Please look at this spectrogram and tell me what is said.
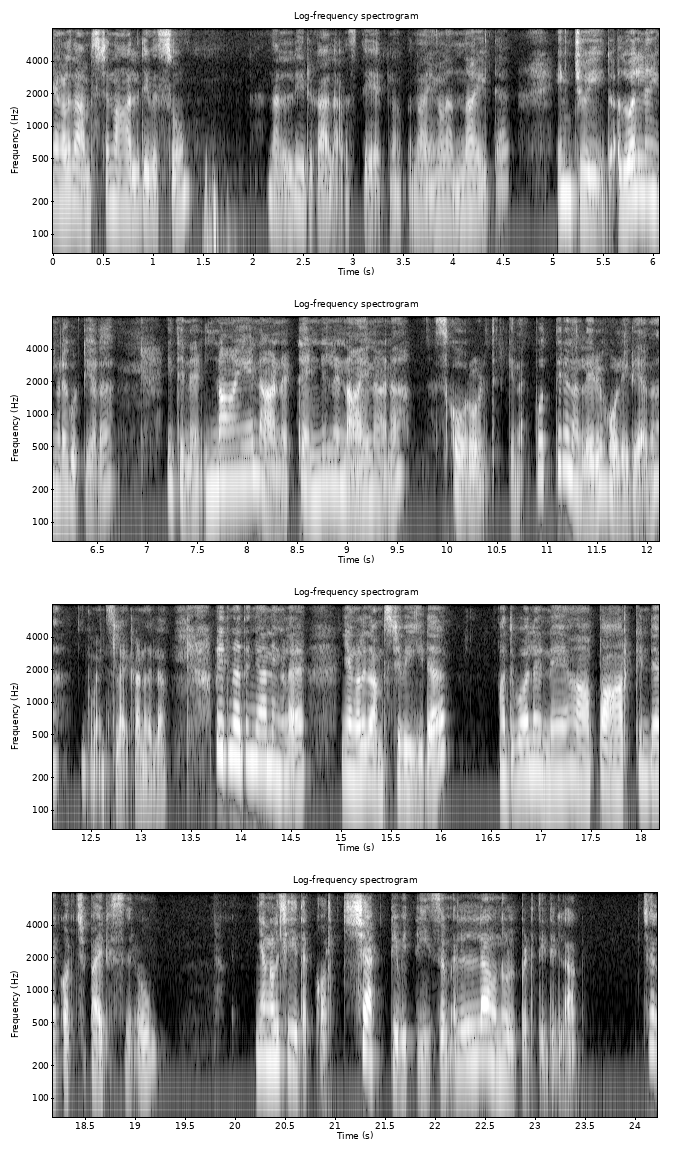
ഞങ്ങൾ താമസിച്ച നാല് ദിവസവും നല്ലൊരു കാലാവസ്ഥയായിരുന്നു. അപ്പം ഞങ്ങൾ നന്നായിട്ട് എൻജോയ് ചെയ്തു. അതുപോലെ തന്നെ ഞങ്ങളുടെ കുട്ടികൾ ഇതിന് നയനാണ് ടെന്നിൽ നയനാണ് സ്കോർ കൊടുത്തിരിക്കുന്നത്. അപ്പോൾ ഒത്തിരി നല്ലൊരു ഹോളിഡേ ആണ് നിങ്ങൾക്ക് മനസ്സിലായി കാണുമല്ലോ. അപ്പോൾ ഇതിനകത്ത് ഞാൻ നിങ്ങളെ ഞങ്ങൾ താമസിച്ച വീട് അതുപോലെ തന്നെ ആ പാർക്കിന്റെ കുറച്ച് പരിസരവും ഞങ്ങൾ ചെയ്ത കുറച്ച് ആക്ടിവിറ്റീസും എല്ലാം ഒന്നും ഉൾപ്പെടുത്തിയിട്ടില്ല. ചില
